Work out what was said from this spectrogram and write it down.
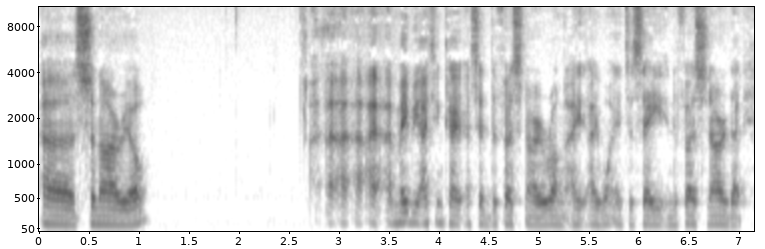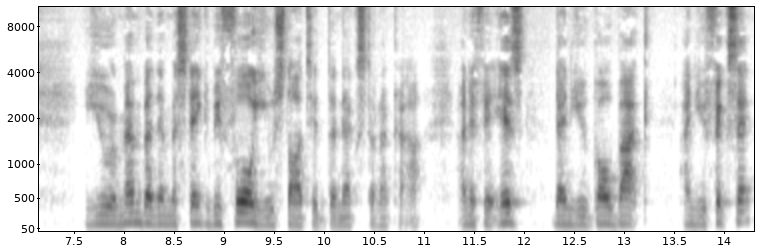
uh, scenario, I, I, I, maybe I think I, said the first scenario wrong. I, I wanted to say in the first scenario that you remember the mistake before you started the next rak'ah. And if it is then you go back and you fix it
